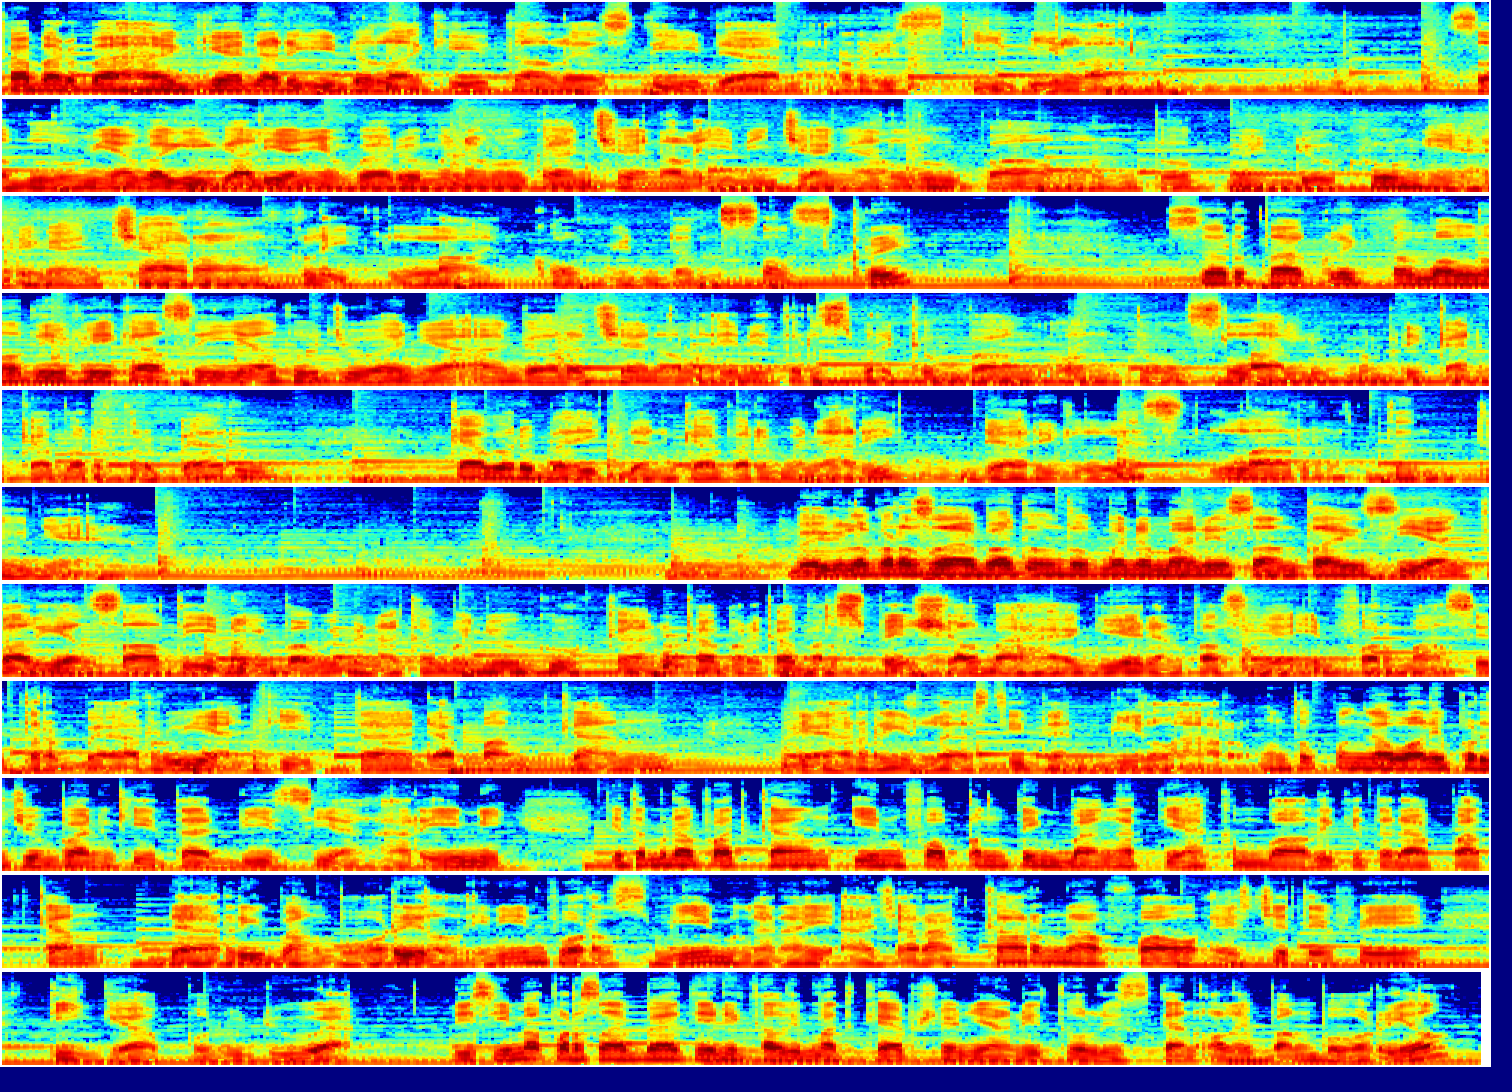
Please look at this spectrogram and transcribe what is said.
Kabar bahagia dari idola kita Lesti dan Rizky Bilar. Sebelumnya bagi kalian yang baru menemukan channel ini jangan lupa untuk mendukungnya dengan cara klik like, comment, dan subscribe serta klik tombol notifikasinya tujuannya agar channel ini terus berkembang untuk selalu memberikan kabar terbaru, kabar baik dan kabar menarik dari Leslar tentunya. Baiklah persahabat untuk menemani santai siang kalian saat ini Mimin akan menyuguhkan kabar-kabar spesial bahagia dan pastinya informasi terbaru yang kita dapatkan dari Lesti dan Bilar. Untuk mengawali perjumpaan kita di siang hari ini Kita mendapatkan info penting banget ya. Kembali kita dapatkan dari Bang Boril. Ini info resmi mengenai acara Karnaval SCTV 32 Disimak persahabat ini kalimat caption yang dituliskan oleh Bang Boril.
